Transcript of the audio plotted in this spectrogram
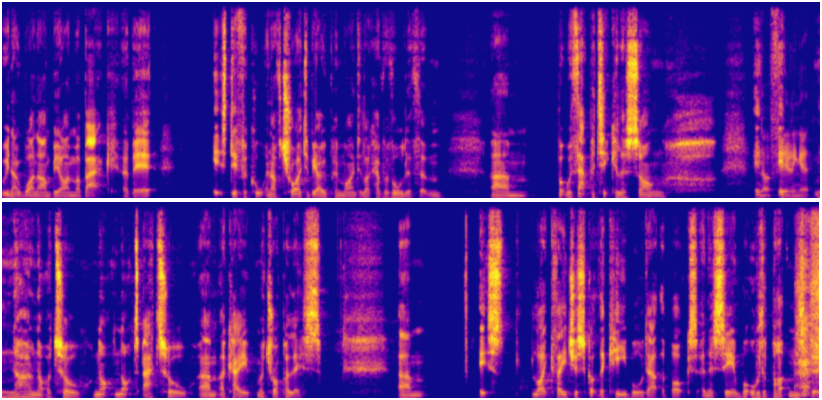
you know one arm behind my back a bit it's difficult and i've tried to be open-minded like i have with all of them um but with that particular song it, not feeling it, it, No, not at all. Not not at all. Um, okay, Metropolis. Um, it's like they just got the keyboard out the box and they're seeing what all the buttons do.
